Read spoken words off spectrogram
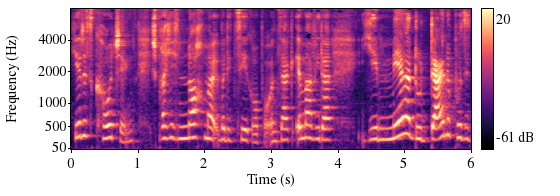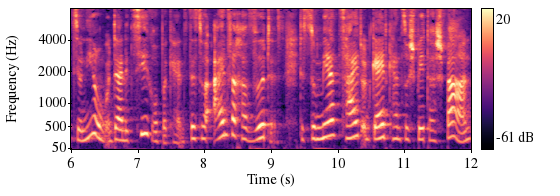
jedes Coachings spreche ich nochmal über die Zielgruppe und sage immer wieder, je mehr du deine Positionierung und deine Zielgruppe kennst, desto einfacher wird es, desto mehr Zeit und Geld kannst du später sparen,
